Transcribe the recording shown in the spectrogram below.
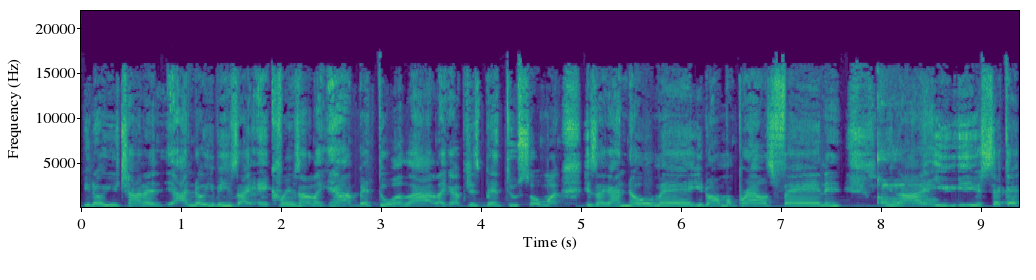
you know, you trying to. I know you. He's like, and Kareem's not like, yeah, I've been through a lot. Like, I've just been through so much. He's like, I know, man. You know, I'm a Browns fan, and you know, I you, your second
